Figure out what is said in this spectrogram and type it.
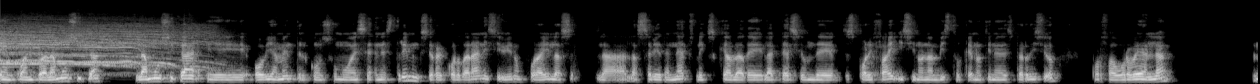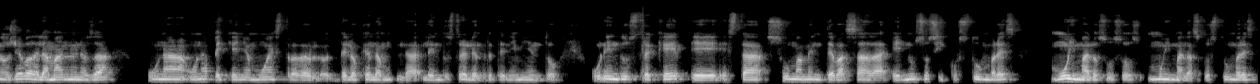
en cuanto a la música, la música, eh, obviamente el consumo es en streaming, si recordarán y si vieron por ahí las, la, la, serie de Netflix que habla de la creación de, Spotify y si no la han visto que no tiene desperdicio, por favor véanla. Nos lleva de la mano y nos da una, una pequeña muestra de lo, que es la, industria del entretenimiento, una industria que eh, está sumamente basada en usos y costumbres, muy malos usos, muy malas costumbres,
